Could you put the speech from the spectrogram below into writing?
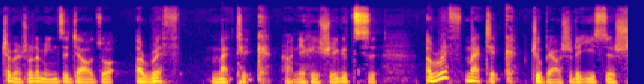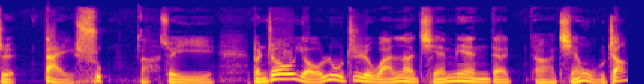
这本书的名字叫做《Arithmetic 啊，你也可以学一个词，arithmetic 就表示的意思是代数啊，所以本周有录制完了前面的啊前五章，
